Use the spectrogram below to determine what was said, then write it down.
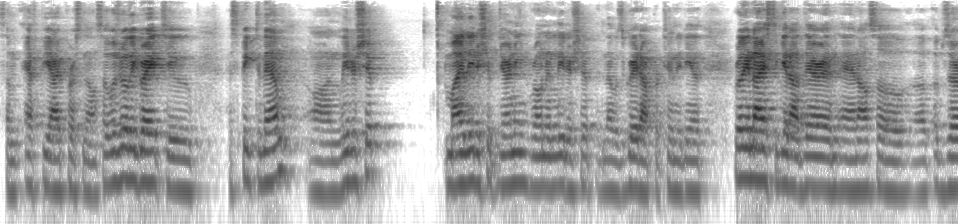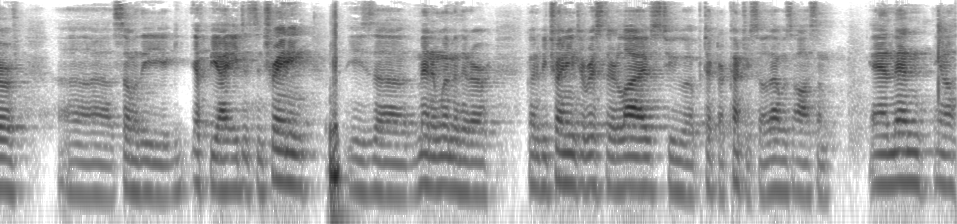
some FBI personnel. So it was really great to speak to them on leadership, my leadership journey, Ronin leadership, and that was a great opportunity. really nice to get out there and, and also uh, observe uh, some of the FBI agents in training, these men and women that are going to be training to risk their lives to uh, protect our country. So that was awesome. And then, you know,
